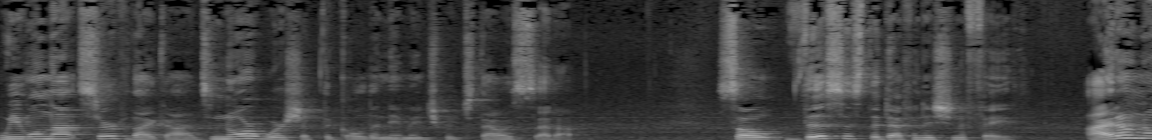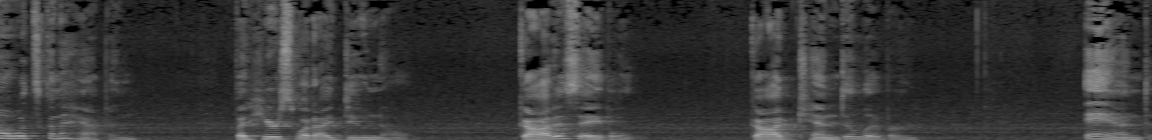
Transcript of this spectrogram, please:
we will not serve thy gods, nor worship the golden image which thou hast set up. So, this is the definition of faith. I don't know what's going to happen, but here's what I do know God is able, God can deliver, and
